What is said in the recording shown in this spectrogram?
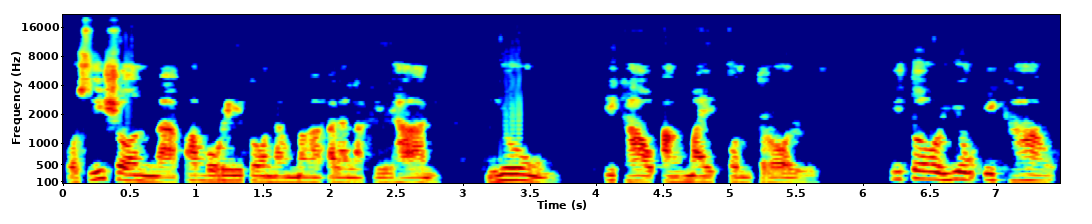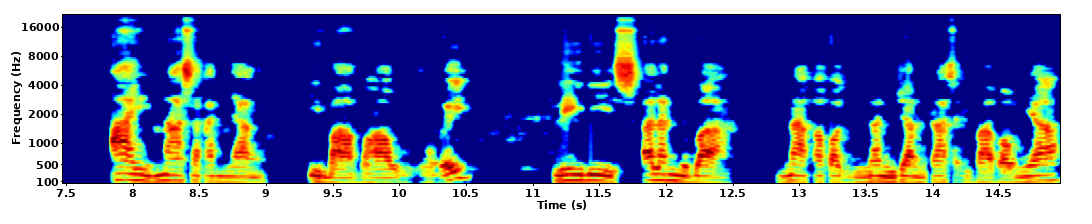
position na paborito ng mga kalalakihan, yung ikaw ang may control. Ito yung ikaw ay nasa kanyang ibabaw. Okay? Ladies, alam nyo ba na kapag nandyan ka sa ibabaw niya,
